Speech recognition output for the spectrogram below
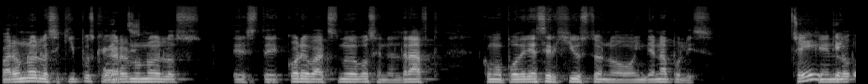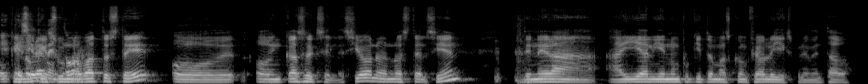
para uno de los equipos que agarran uno de los este, corebacks nuevos en el draft, como podría ser Houston o Indianapolis. Sí, que en lo que, su novato esté, o, en caso de que se lesione o no esté al 100, tener ahí alguien un poquito más confiable y experimentado.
